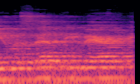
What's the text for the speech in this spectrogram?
He was said to be barren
